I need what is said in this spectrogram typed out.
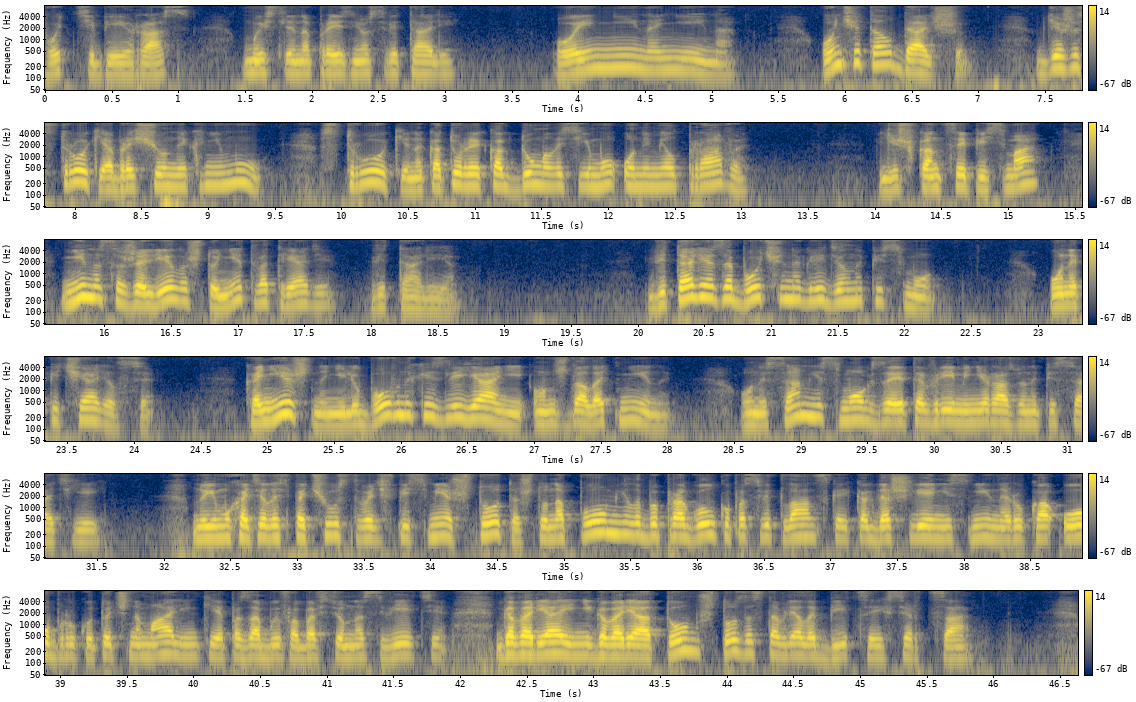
«Вот тебе и раз», — мысленно произнес Виталий. «Ой, Нина, Нина!» Он читал дальше. Где же строки, обращенные к нему? Строки, на которые, как думалось ему, он имел право? Лишь в конце письма Нина сожалела, что нет в отряде Виталия. Виталий озабоченно глядел на письмо. Он опечалился. Конечно, не любовных излияний он ждал от Нины. Он и сам не смог за это время ни разу написать ей. Но ему хотелось почувствовать в письме что-то, что напомнило бы прогулку по Светланской, когда шли они с Ниной рука об руку, точно маленькие, позабыв обо всем на свете, говоря и не говоря о том, что заставляло биться их сердца.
